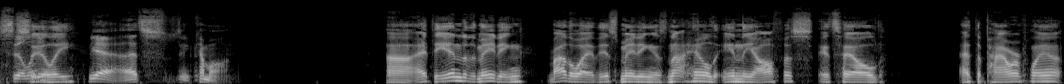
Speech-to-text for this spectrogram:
Silly. silly? Yeah, that's come on. Uh, at the end of the meeting, by the way, this meeting is not held in the office, it's held at the power plant.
